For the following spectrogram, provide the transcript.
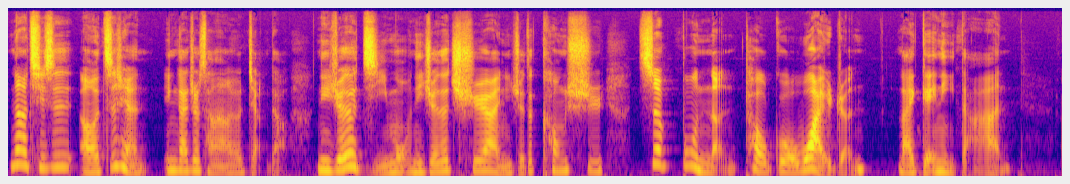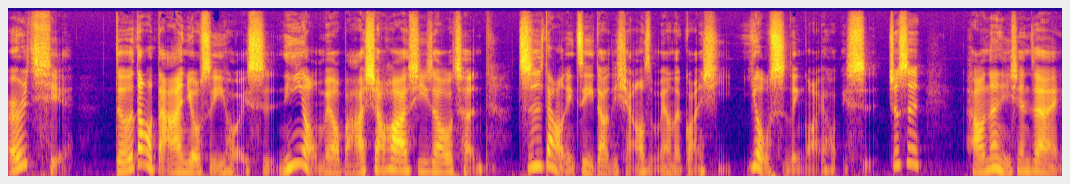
那其实呃，之前应该就常常有讲到，你觉得寂寞，你觉得缺爱，你觉得空虚，这不能透过外人来给你答案，而且得到答案又是一回事，你有没有把它消化吸收成，知道你自己到底想要什么样的关系，又是另外一回事。就是好，那你现在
